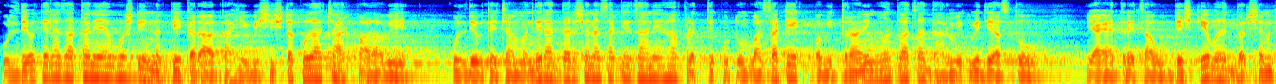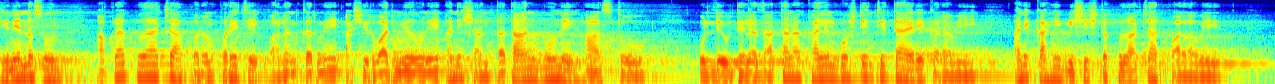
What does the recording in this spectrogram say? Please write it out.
कुलदेवतेला जाताना या गोष्टी नक्की करा. काही विशिष्ट कुलाचार पाळावेत. कुलदेवतेच्या मंदिरात दर्शनासाठी जाणे हा प्रत्येक कुटुंबासाठी एक पवित्र आणि महत्त्वाचा धार्मिक विधी असतो. या यात्रेचा उद्देश केवळ दर्शन घेणे नसून आपल्या कुळाच्या परंपरेचे पालन करणे आशीर्वाद मिळवणे आणि शांतता अनुभवणे हा असतो. कुलदेवतेला जाताना खालील गोष्टींची तयारी करावी आणि काही विशिष्ट कुलाचार पाळावेत.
